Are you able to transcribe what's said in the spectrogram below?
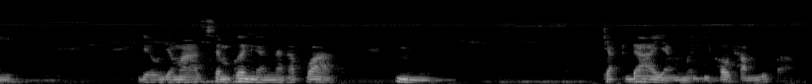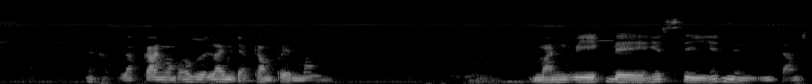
นี้ เดี๋ยวจะมาแซมเพิลกันนะครับว่า จะได้อย่างเหมือนที่เขาทำหรือเปล่า หลักการของเขาคือไล่มาจากทำเฟรมมัน มัน week day h4 h1 m30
